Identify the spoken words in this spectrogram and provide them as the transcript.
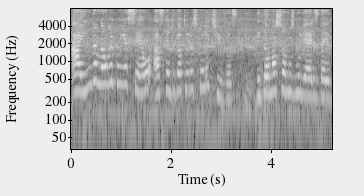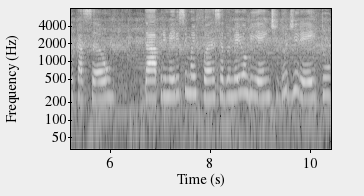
ainda não reconheceu as candidaturas coletivas. Então nós somos mulheres da educação, da primeiríssima infância, do meio ambiente, do direito,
